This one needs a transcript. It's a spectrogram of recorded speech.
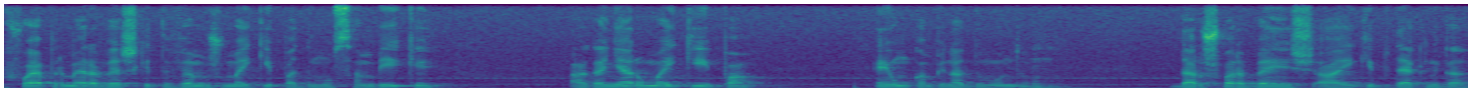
Foi a primeira vez que tivemos uma equipa de Moçambique a ganhar uma equipa em um campeonato do mundo. Uhum. Dar os parabéns à equipe técnica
